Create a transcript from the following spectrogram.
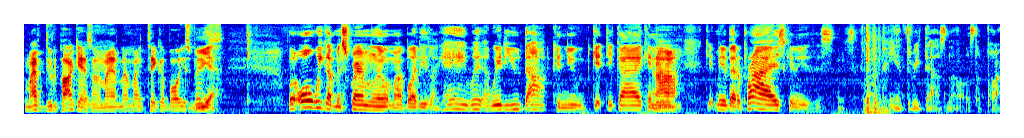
might have to do the podcast on it. Might, might, might take up all your space. Yeah. But all week I've been scrambling with my buddy, like, hey, where, where do you dock? Can you get your guy? Can Uh-huh. you get me a better price? Can you? This, it's like, I'm paying three thousand dollars to park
